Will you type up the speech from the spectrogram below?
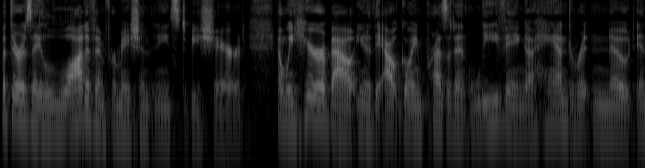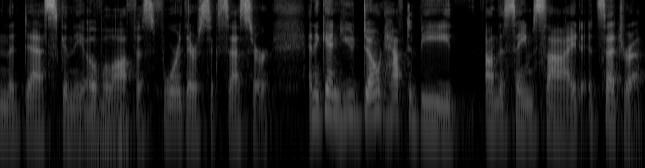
but there is a lot of information that needs to be shared. And we hear about you know the outgoing president leaving a handwritten note in the desk in the Oval mm-hmm. Office for their successor. And again, you don't have to be on the same side, etc.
